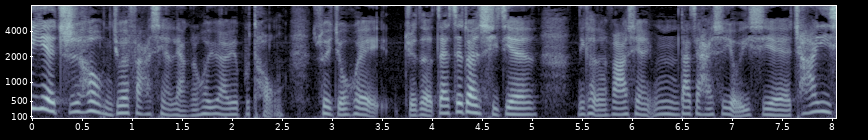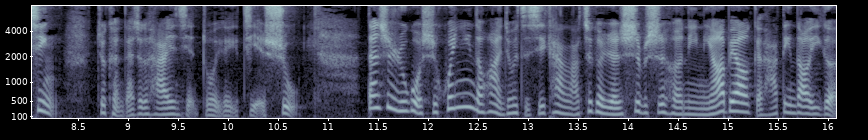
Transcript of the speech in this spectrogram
毕业之后，你就会发现两个人会越来越不同，所以就会觉得在这段时间，你可能发现，嗯，大家还是有一些差异性，就可能在这个差异性做一个结束。但是如果是婚姻的话，你就会仔细看了，这个人适不适合你，你要不要给他定到一个，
